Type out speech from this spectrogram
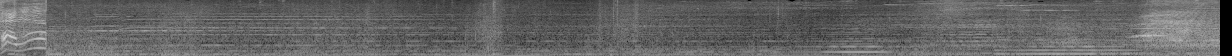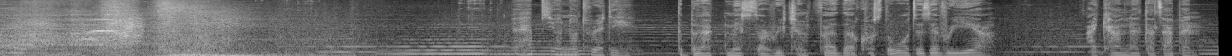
Power Perhaps you're not ready. The black mists are reaching further across the waters every year. I can't let that happen.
